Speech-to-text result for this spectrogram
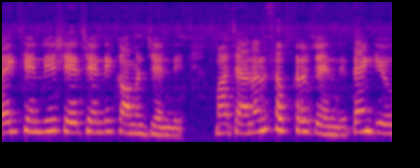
లైక్ చేయండి షేర్ చేయండి కామెంట్ చేయండి. మా ఛానల్ని సబ్స్క్రైబ్ చేయండి. Thank you.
